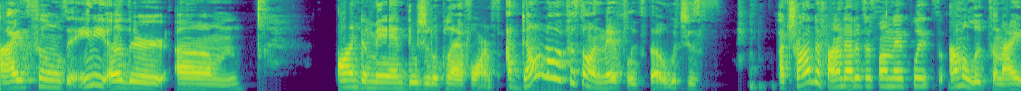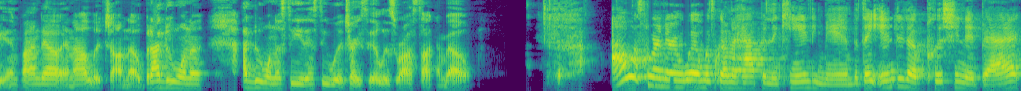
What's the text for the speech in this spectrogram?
iTunes, and any other um, on-demand digital platforms. I don't know if it's on Netflix though, which is I tried to find out if it's on Netflix. I'm gonna look tonight and find out, and I'll let y'all know. But I do wanna, I do wanna see it and see what Tracee Ellis Ross talking about. I was wondering what was going to happen to Candyman, but they ended up pushing it back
